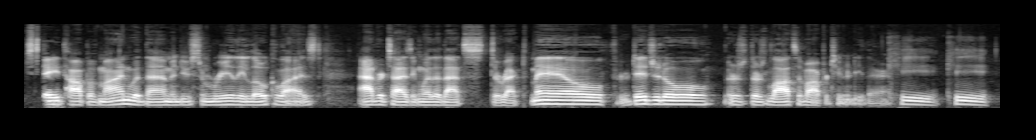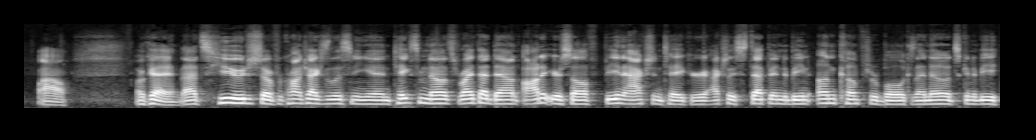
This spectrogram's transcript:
stay top of mind with them and do some really localized advertising whether that's direct mail, through digital? There's there's lots of opportunity there. Key, key. Wow. Okay, that's huge. So for contractors listening in, take some notes, write that down, audit yourself, be an action taker, actually step into being uncomfortable because I know it's going to be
